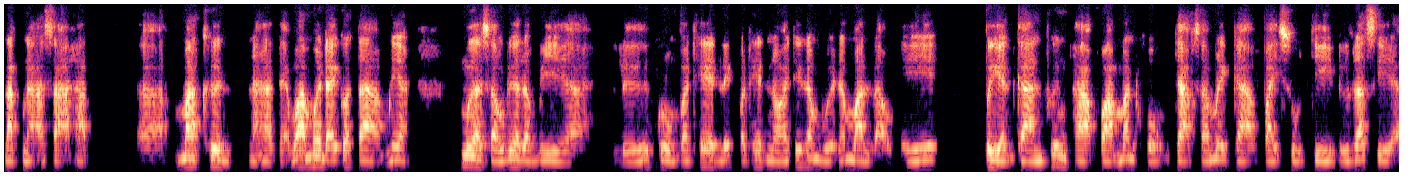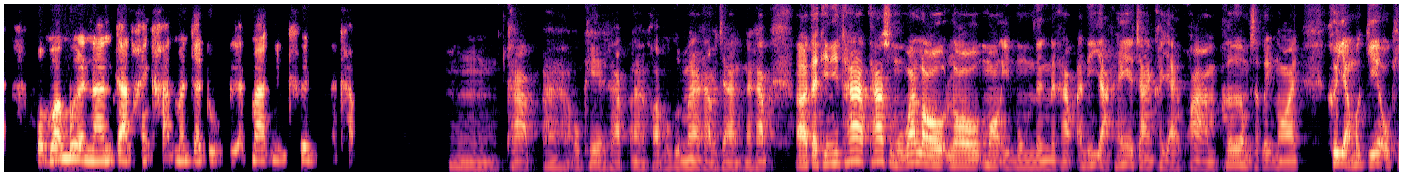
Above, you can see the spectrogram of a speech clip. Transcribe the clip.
หนักหนาสาหัสมากขึ้นนะฮะแต่ว่าเมื่อใดก็ตามเนี่ยเมื่อซาอุดิอาระเบีย หรือกลุ่มประเทศเล็กประเทศน้อยที่ร่ำรวยน้ำมันเหล่านี้ เปลี่ยนการพึ่งพาความมั่นคงจากสหรัฐอเมริกาไปสู่จีนหรือรัสเซีย ผมว่าเมื่อนั้นการแข่งขันมันจะดุเดือดมากยิ่งขึ้นนะครับ อืมครับอ่าโอเคครับอ่าขอบคุณมากครับอาจารย์นะครับอ่าแต่ทีนี้ถ้าถ้าสมมุติว่าเราเรามองอีกมุมหนึ่งนะครับ อันนี้อยากให้อาจารย์ขยายความเพิ่มสักเล็กน้อย คืออย่างเมื่อกี้โอเค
